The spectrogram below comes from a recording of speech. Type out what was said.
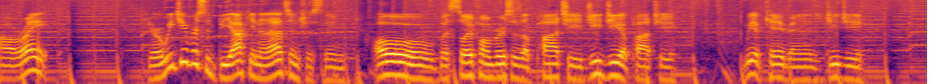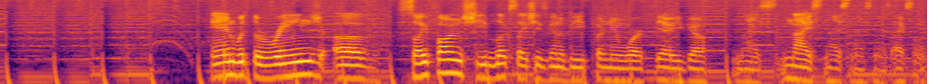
Alright. Yoruichi versus Byakuya, now that's interesting. Oh, but Soifon versus Apacci. GG, Apacci. We have K advantage. GG. And with the range of Soifon, she looks like she's going to be putting in work. There you go. Nice, nice, nice, nice, nice. Excellent.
